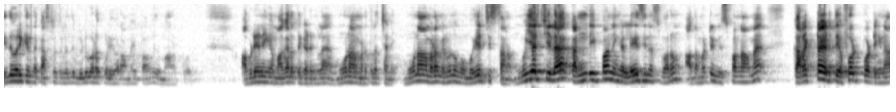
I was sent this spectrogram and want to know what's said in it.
இது வரைக்கும் இந்த கஷ்டத்துலேருந்து விடுபடக்கூடிய ஒரு அமைப்பாகவும் இது மாறப்போகுது. அப்படியே நீங்கள் மகரத்துக்கு எடுங்களேன். மூணாம் இடத்துல சனி. மூணாம் இடம் என்பது உங்கள் முயற்சி ஸ்தானம். முயற்சியில் கண்டிப்பாக நீங்கள் லேசினஸ் வரும். அதை மட்டும் மிஸ் பண்ணாமல் கரெக்டாக எடுத்து எஃபோர்ட் போட்டிங்கன்னா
